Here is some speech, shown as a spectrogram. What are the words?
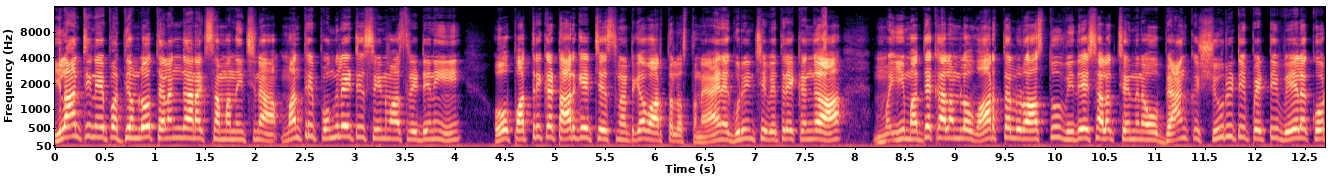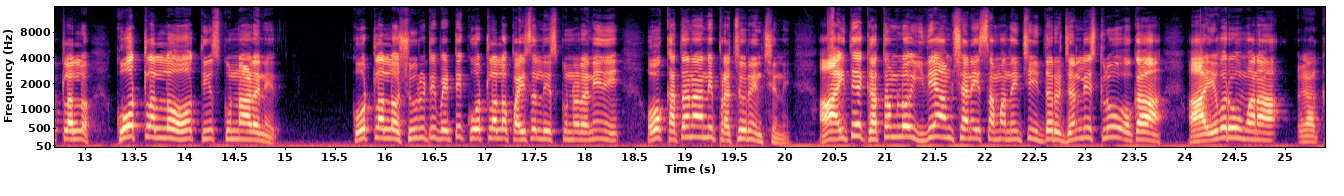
ఇలాంటి నేపథ్యంలో తెలంగాణకు సంబంధించిన మంత్రి పొంగులేటి శ్రీనివాసరెడ్డిని ఓ పత్రిక టార్గెట్ చేసినట్టుగా వార్తలు వస్తున్నాయి. ఆయన గురించి వ్యతిరేకంగా ఈ మధ్యకాలంలో వార్తలు రాస్తూ విదేశాలకు చెందిన ఓ బ్యాంకు షూరిటీ పెట్టి వేల కోట్లలో కోట్లల్లో తీసుకున్నాడనేది. కోట్లల్లో షూరిటీ పెట్టి కోట్లల్లో పైసలు తీసుకున్నాడని ఓ కథనాన్ని ప్రచురించింది. అయితే గతంలో ఇదే అంశానికి సంబంధించి ఇద్దరు జర్నలిస్టులు ఒక ఎవరు మన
